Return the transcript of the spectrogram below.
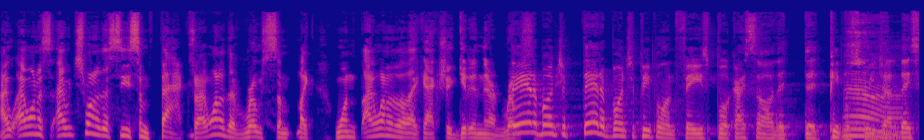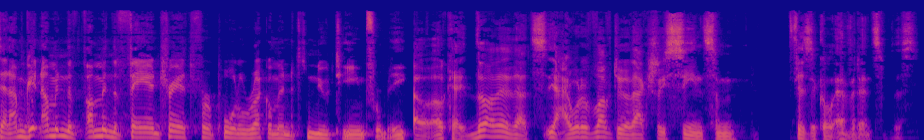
I, I want to. I just wanted to see some facts, or I wanted to roast some, like one. I wanted to like actually get in there and roast. They had a bunch of they had a bunch of people on Facebook. I saw that that people screenshot. Ah. They said, "I'm getting I'm in the I'm in the fan transfer portal. Recommend a new team for me." Oh, okay. Though That's yeah. I would have loved to have actually seen some physical evidence of this.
